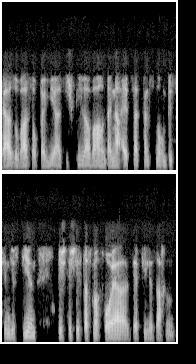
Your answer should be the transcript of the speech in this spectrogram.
Ja, so war es auch bei mir, als ich Spieler war. Und in der Halbzeit kannst du noch ein bisschen justieren. Wichtig ist, dass man vorher sehr viele Sachen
